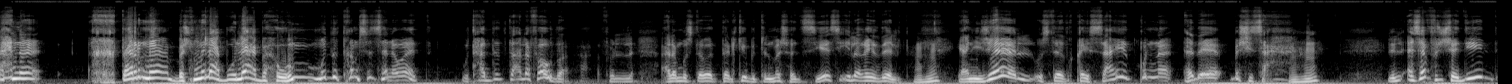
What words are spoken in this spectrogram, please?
إحنا اخترنا باش نلعبوا لعبة حوم مدة خمس سنوات وتحدثت على فوضى في على مستوى تركيبة المشهد السياسي إلى غير ذلك. يعني جاء الأستاذ قيس سعيد قلنا هذا باش يصح. مهم. للأسف الشديد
